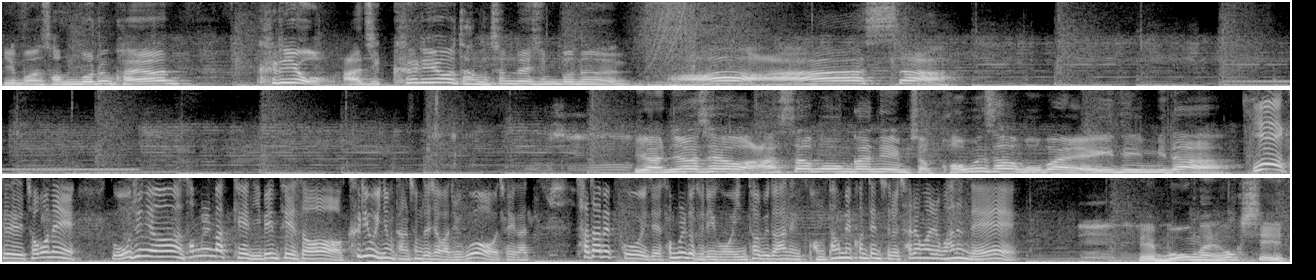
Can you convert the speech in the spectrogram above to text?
이번 선물은 과연 크리오 아직 크리오 당첨되신 분은 아 아싸. 여보세요? 예 안녕하세요 아싸 모험가님 저 검은사막 모바일 에이드입니다. 예, 그 저번에 오주년 선물마켓 이벤트에서 크리오 인형 당첨되셔가지고 제가 찾아뵙고 이제 선물도 드리고 인터뷰도 하는 건강한 컨텐츠를 촬영하려고 하는데 네, 네. 예 모험가님 혹시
